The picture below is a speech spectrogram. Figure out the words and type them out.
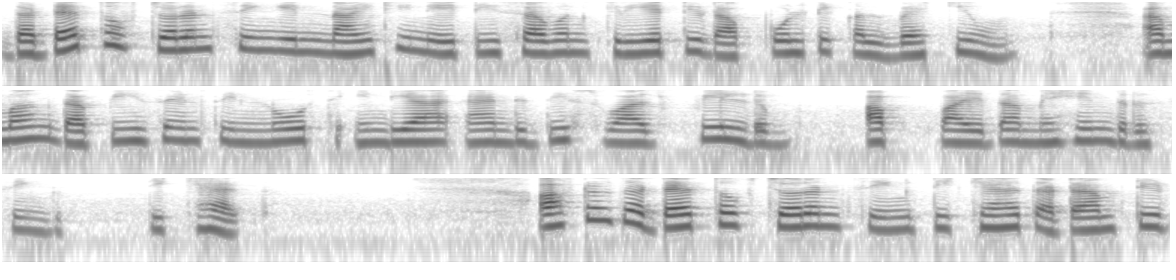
The death of Charan Singh in 1987 created a political vacuum among the peasants in North India and this was filled up by the Mahendra Singh Tikait. After the death of Charan Singh, Tikait attempted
